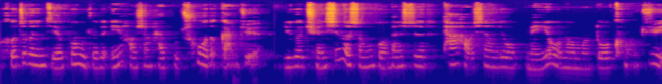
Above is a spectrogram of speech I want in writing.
和这个人结婚，我觉得诶好像还不错的感觉，一个全新的生活，但是他好像又没有那么多恐惧，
